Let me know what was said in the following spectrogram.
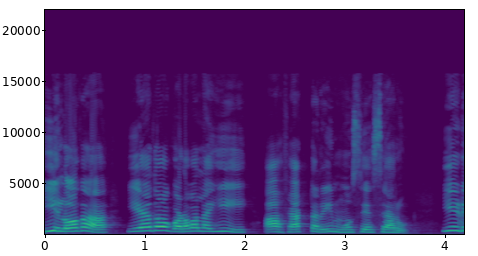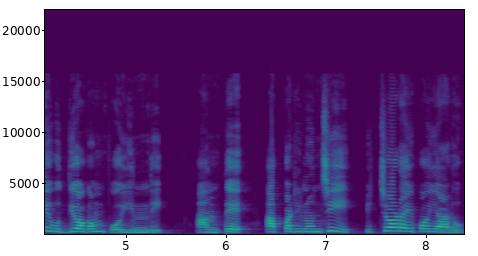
ఈలోగా ఏదో గొడవలయ్యి ఆ ఫ్యాక్టరీ మూసేశారు. ఈడి ఉద్యోగం పోయింది. అంతే అప్పటి నుంచి పిచ్చోడైపోయాడు.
